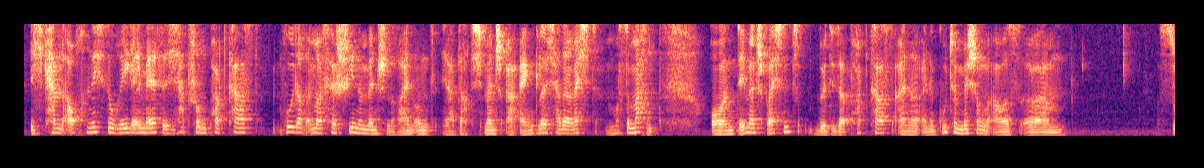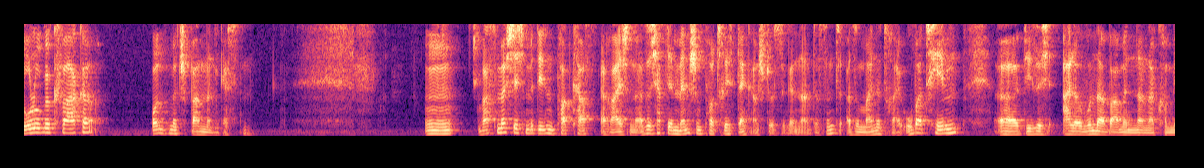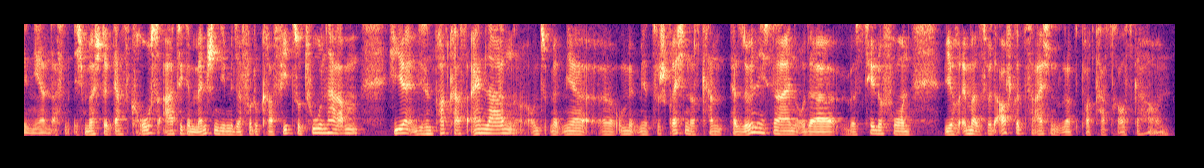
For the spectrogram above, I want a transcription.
ich kann auch nicht so regelmäßig, ich habe schon einen Podcast, hol doch immer verschiedene Menschen rein und ja, dachte ich, Mensch, eigentlich hat er recht, musste machen. Und dementsprechend wird dieser Podcast eine, eine gute Mischung aus ähm, Solo-Gequake und mit spannenden Gästen. Mhm was möchte ich mit diesem Podcast erreichen? Also ich habe den Menschenporträts Denkanstöße genannt. Das sind also meine drei Oberthemen, äh, die sich alle wunderbar miteinander kombinieren lassen. Ich möchte ganz großartige Menschen, die mit der Fotografie zu tun haben, hier in diesen Podcast einladen und mit mir, äh, um mit mir zu sprechen. Das kann persönlich sein oder übers Telefon, wie auch immer. Es wird aufgezeichnet und als Podcast rausgehauen.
